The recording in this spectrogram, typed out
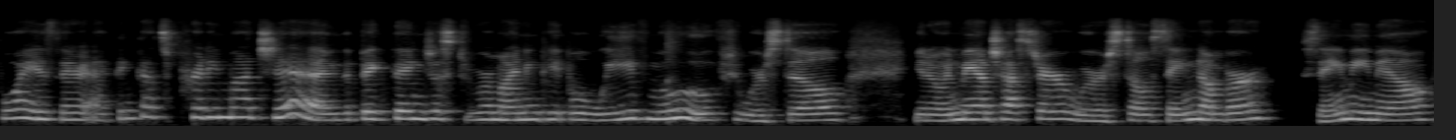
boy, is there, I think that's pretty much it. I mean, the big thing, just reminding people we've moved. We're still, you know, in Manchester, we're still same number, same email,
